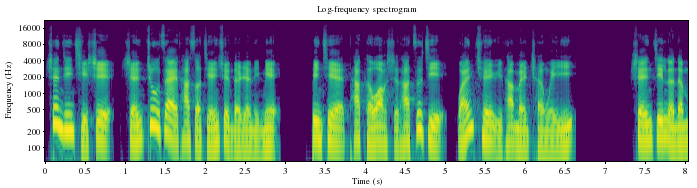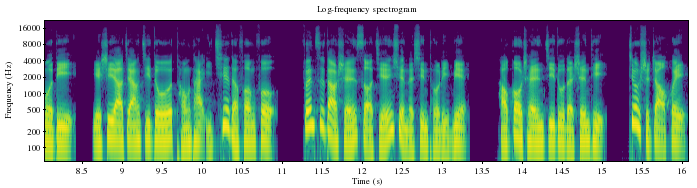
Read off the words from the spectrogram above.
圣经启示神住在他所拣选的人里面，并且他渴望使他自己完全与他们成为一。神经纶的目的也是要将基督同他一切的丰富分赐到神所拣选的信徒里面。好构成基督的身体，就是教会，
